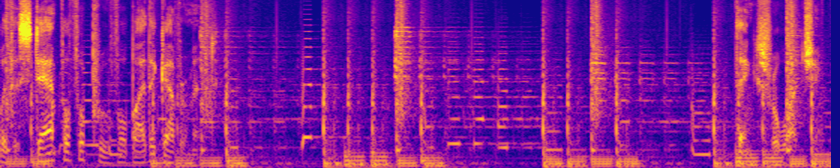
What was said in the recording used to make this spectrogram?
with a stamp of approval by the government. Thanks for watching.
